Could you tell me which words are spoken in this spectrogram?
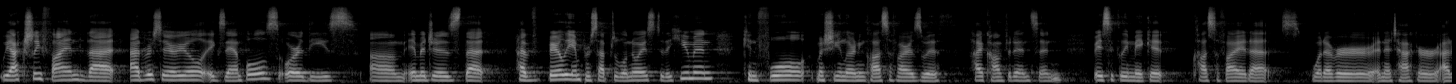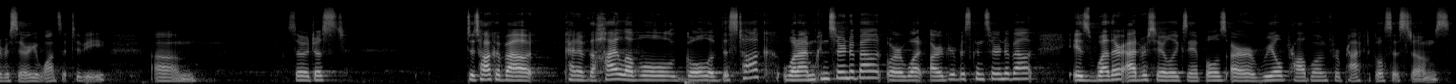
we actually find that adversarial examples or these um, images that have barely imperceptible noise to the human can fool machine learning classifiers with high confidence and basically make it classify it as whatever an attacker adversary wants it to be. Um, so just to talk about kind of the high level goal of this talk, what I'm concerned about, or what our group is concerned about, is whether adversarial examples are a real problem for practical systems.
